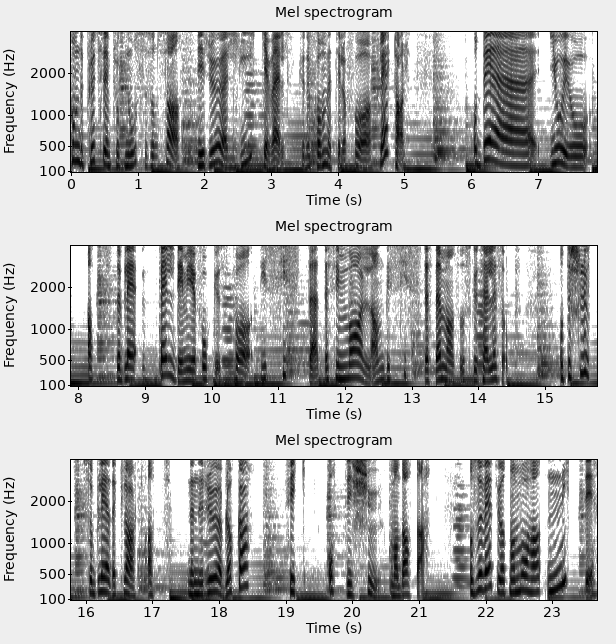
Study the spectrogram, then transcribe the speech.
kom det plutselig en prognose som sa at de røde likevel kunne komme til å få flertall. Og det gjorde jo at det ble veldig mye fokus på de siste desimalene, de siste stemmene som skulle telles opp. Og til slutt så ble det klart at den røde blokka fikk 87 mandater. Og så vet vi at man må ha 90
